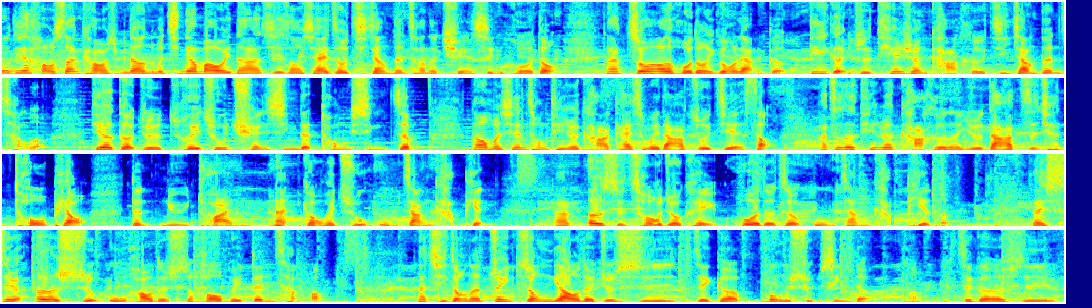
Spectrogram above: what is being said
祝天好，我是卡哇什频道。那么今天要为大家介绍下一周即将登场的全新活动。那重要的活动一共有两个，第一个也就是天选卡盒即将登场了，第二个就是推出全新的通行证。那我们先从天选卡开始为大家做介绍。它这个天选卡盒呢，也就是大家之前投票的女团，那一共会出五张卡片，那二十抽就可以获得这五张卡片了。在四月二十五号的时候会登场哦。那其中呢，最重要的就是这个木属性的啊，这个是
